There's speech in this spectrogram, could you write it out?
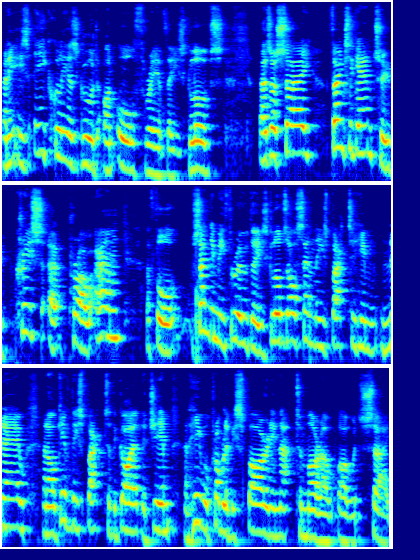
and it is equally as good on all three of these gloves. As I say, thanks again to Chris at Pro Am for sending me through these gloves. I'll send these back to him now and I'll give this back to the guy at the gym and he will probably be sparring in that tomorrow, I would say.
